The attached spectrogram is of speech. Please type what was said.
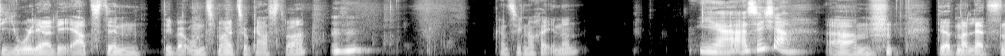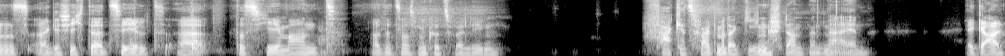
die Julia, die Ärztin, die bei uns mal zu Gast war. Mhm. Kannst du dich noch erinnern? Ja, sicher. Ähm, die hat mir letztens eine Geschichte erzählt, äh, dass jemand, warte, jetzt lass mich kurz überlegen. Fuck, jetzt fällt mir der Gegenstand nicht mehr ein. Egal,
